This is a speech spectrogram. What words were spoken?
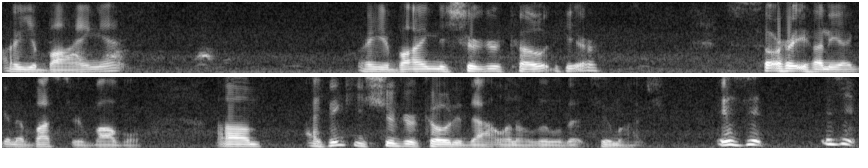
Are you buying it? Are you buying the sugar coat here? Sorry, honey, I'm gonna bust your bubble. Um, I think you sugar coated that one a little bit too much. Is it is it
